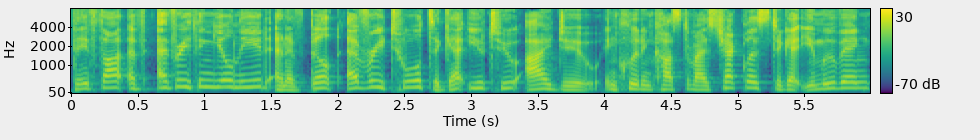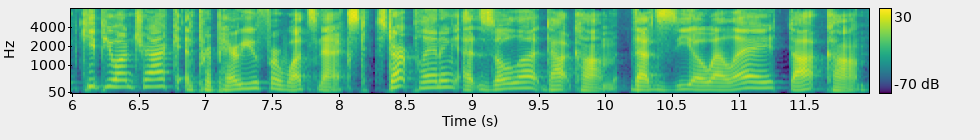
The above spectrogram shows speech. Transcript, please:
They've thought of everything you'll need and have built every tool to get you to I do, including customized checklists to get you moving, keep you on track, and prepare you for what's next. Start planning at Zola.com. That's Z O L A.com.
